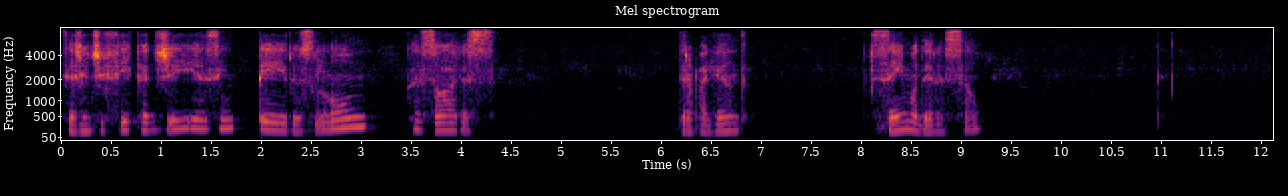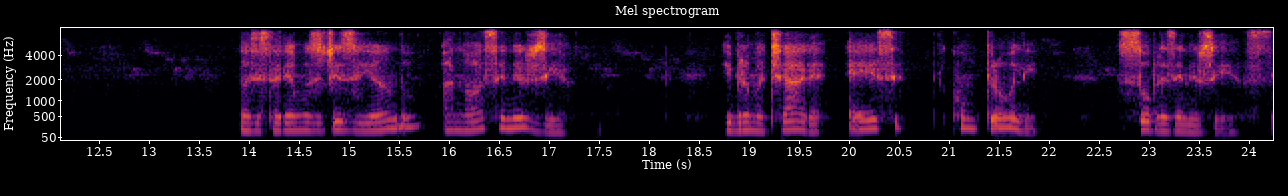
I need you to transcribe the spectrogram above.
Se a gente fica dias inteiros, longas horas trabalhando sem moderação, nós estaremos desviando a nossa energia. E Brahmacharya é esse controle sobre as energias.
